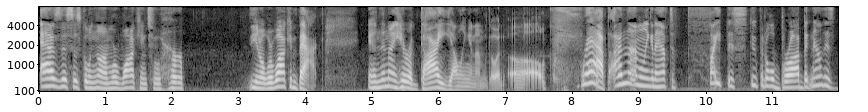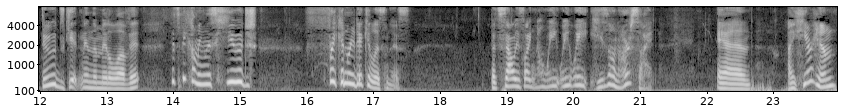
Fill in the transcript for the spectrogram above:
as this is going on, we're walking to her, you know, we're walking back. And then I hear a guy yelling, and I'm going, oh, crap. I'm not only going to have to fight this stupid old broad, but now this dude's getting in the middle of it. It's becoming this huge freaking ridiculousness. But Sally's like, no, wait, wait, wait. He's on our side. And I hear him.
